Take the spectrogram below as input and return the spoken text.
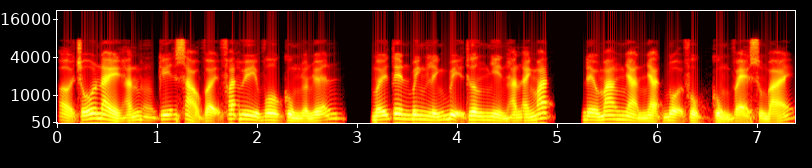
Ở chỗ này hắn kỹ xảo vậy phát huy vô cùng nhuần nhuyễn, mấy tên binh lính bị thương nhìn hắn ánh mắt, đều mang nhàn nhạt bội phục cùng vẻ sùng bái.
